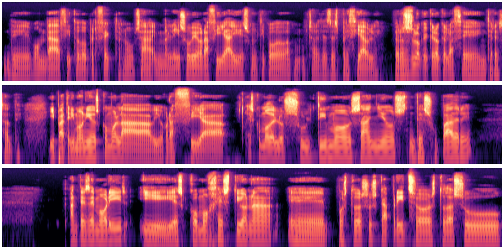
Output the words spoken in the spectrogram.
de bondad y todo perfecto, ¿no? O sea, me leí su biografía y es un tipo muchas veces despreciable, pero eso es lo que creo que lo hace interesante. Y Patrimonio es como la biografía es como de los últimos años de su padre antes de morir y es como gestiona eh, pues todos sus caprichos, toda su...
